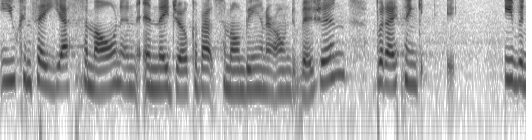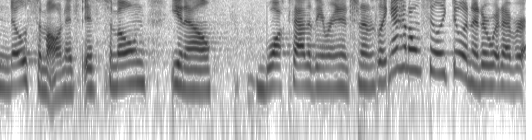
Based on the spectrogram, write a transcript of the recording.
you can say yes, Simone, and, and they joke about Simone being in her own division, but I think even no Simone, if, if Simone, you know, walked out of the arena tonight and was like, I don't feel like doing it or whatever,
